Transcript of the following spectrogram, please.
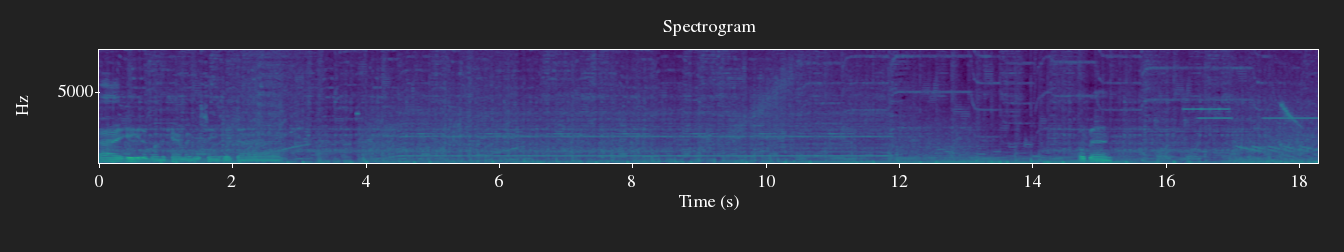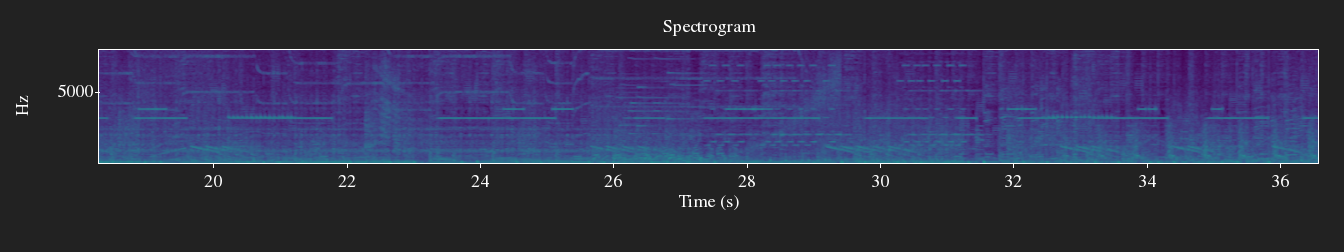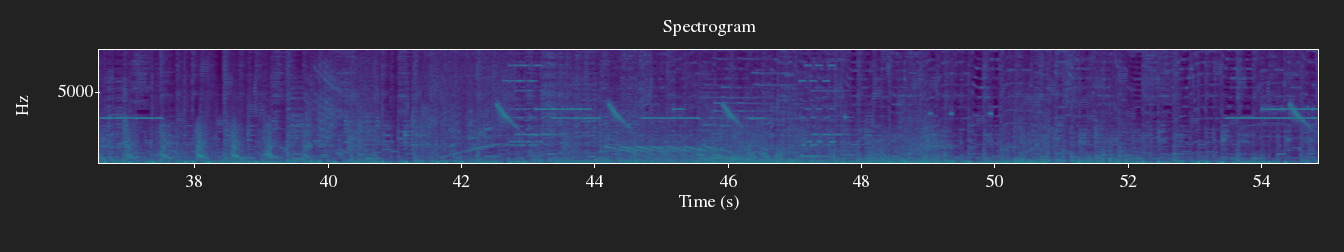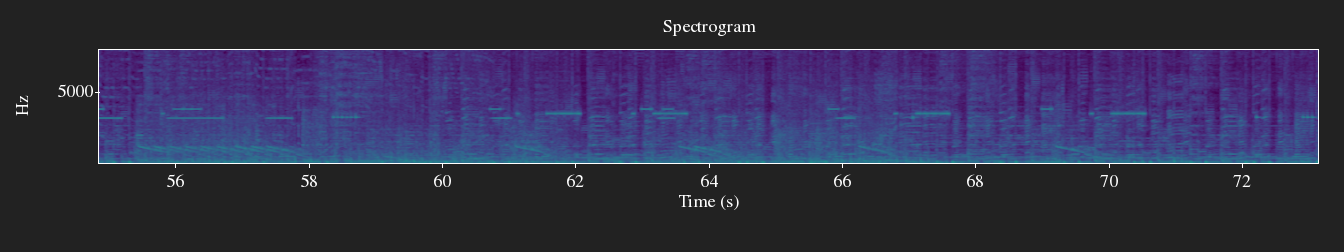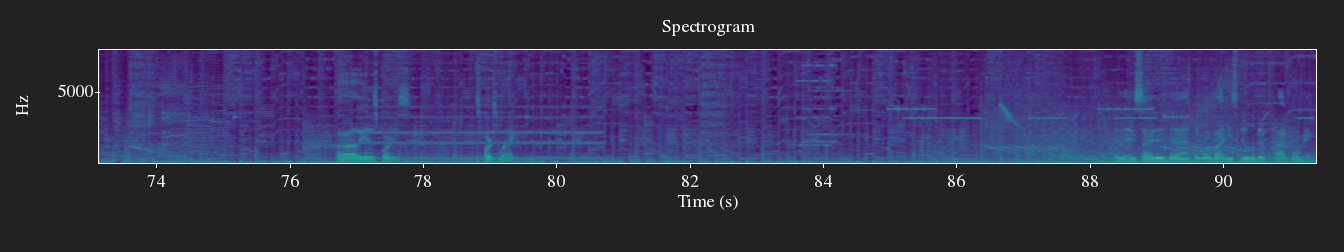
I hate it when the camera angles change like that. Open. Oh yeah, this part is this part's whack. They decided that the robot needs to do a little bit of platforming.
